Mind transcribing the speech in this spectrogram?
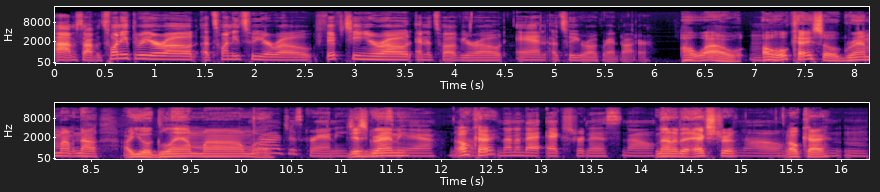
Um, so I have a 23 year old, a 22 year old, 15 year old, and a 12 year old, and a two year old granddaughter. Oh wow. Mhm. Oh okay. So grandma. Now, are you a glam mom? Or Nah, just granny. Just granny? Yeah. no, Okay. None of that extraness. No. none of the extra? No. Okay. Mm-mm.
